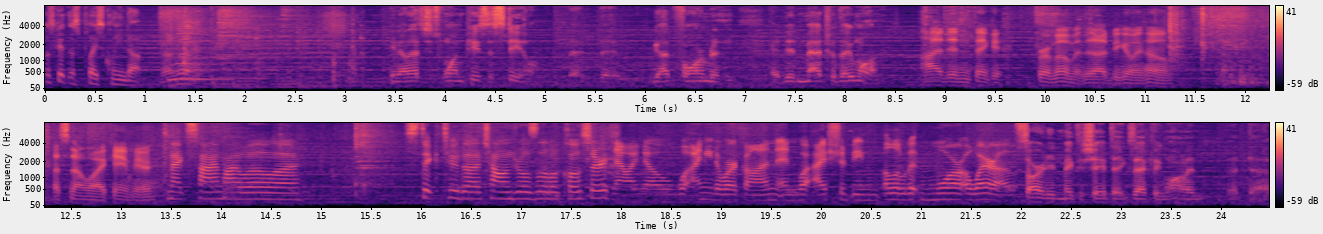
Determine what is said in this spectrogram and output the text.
let's get this place cleaned up. You know, that's just one piece of steel that, that got formed and it didn't match what they wanted. I didn't think it for a moment that I'd be going home. That's not why I came here. Next time, I will uh, stick to the challenge rules a little closer. Now I know what I need to work on and what I should be a little bit more aware of. Sorry I didn't make the shape they exactly wanted, but uh,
